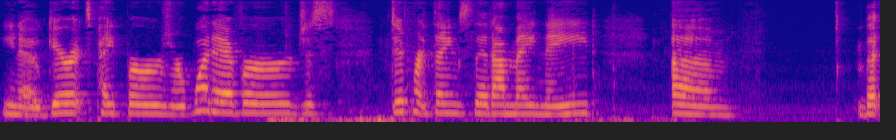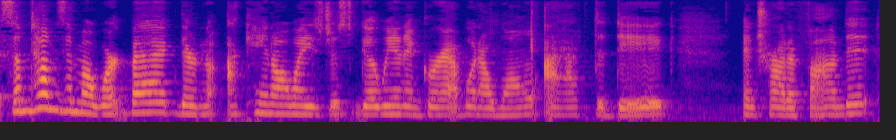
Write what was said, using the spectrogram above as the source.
you know, Garrett's papers or whatever, just different things that I may need. Um, but sometimes in my work bag, they're not, I can't always just go in and grab what I want. I have to dig and try to find it.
